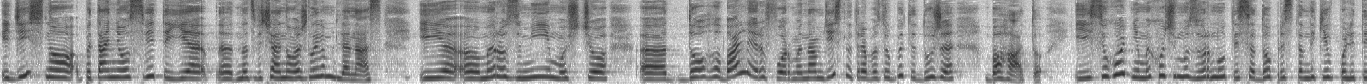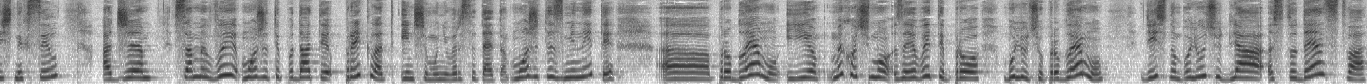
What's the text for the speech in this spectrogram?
І дійсно питання освіти є е, надзвичайно важливим для нас. І е, ми розуміємо, що е, до глобальної реформи нам дійсно треба зробити дуже багато. І сьогодні ми хочемо звернутися до представників політичних сил, адже саме ви можете подати приклад іншим університетам, можете змінити проблему. І ми хочемо заявити про болючу проблему, дійсно болючу для студентства,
